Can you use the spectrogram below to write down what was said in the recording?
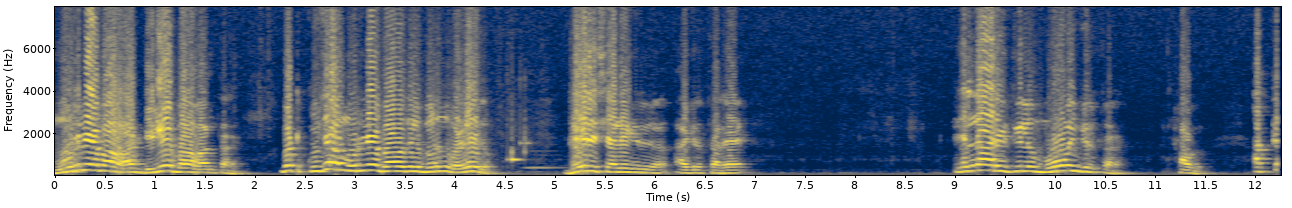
ಮೂರನೇ ಭಾವ ಡಿಲೇ ಭಾವ ಅಂತಾರೆ. ಬಟ್ ಕುಜ ಮೂರನೇ ಭಾವದಲ್ಲಿ ಬರೋದು ಒಳ್ಳೆಯದು ಧೈರ್ಯಶಾಲಿ ಆಗಿರ್ತಾರೆ. ಎಲ್ಲ ರೀತಿಯಲ್ಲೂ ಮೂವಿಂಗ್ ಇರ್ತಾರೆ. ಹೌದು. ಅಕ್ಕ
